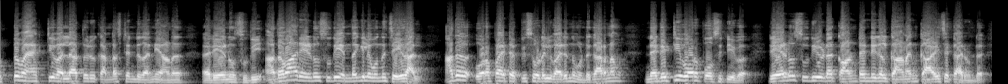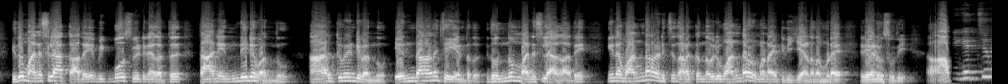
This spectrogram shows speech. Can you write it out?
ഒട്ടും ആക്റ്റീവ് അല്ലാത്തൊരു കണ്ടസ്റ്റന്റ് തന്നെയാണ് രേണു സുതി അഥവാ രേണു സുതി എന്തെങ്കിലും ഒന്ന് ചെയ്താൽ അത് ഉറപ്പായിട്ട് എപ്പിസോഡിൽ വരുന്നുണ്ട് കാരണം നെഗറ്റീവ് ഓർ പോസിറ്റീവ് രേണു സുതിയുടെ കോണ്ടന്റുകൾ കാണാൻ കാഴ്ചക്കാരുണ്ട്. ഇത് മനസ്സിലാക്കാതെ ബിഗ് ബോസ് വീട്ടിനകത്ത് താൻ എന്തിനു വന്നു? ആർക്ക് വേണ്ടി വന്നു? എന്താണ് ചെയ്യേണ്ടത്? ഇതൊന്നും മനസ്സിലാകാതെ ഇങ്ങനെ വണ്ടർ അടിച്ച് നടക്കുന്ന ഒരു വണ്ടർ വുമൺ ആയിട്ടിരിക്കുകയാണ് നമ്മുടെ രേണു സുതി ആ തികച്ചും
